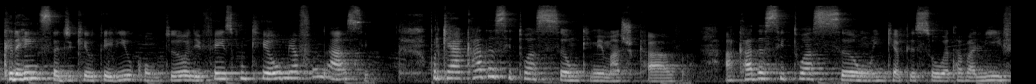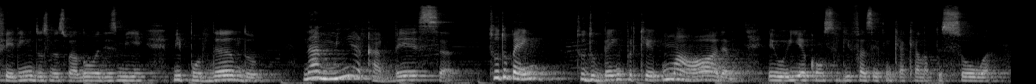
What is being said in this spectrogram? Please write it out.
crença de que eu teria o controle fez com que eu me afundasse. Porque a cada situação que me machucava, a cada situação em que a pessoa estava ali ferindo os meus valores, me, me podando, na minha cabeça, tudo bem, tudo bem, porque uma hora eu ia conseguir fazer com que aquela pessoa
